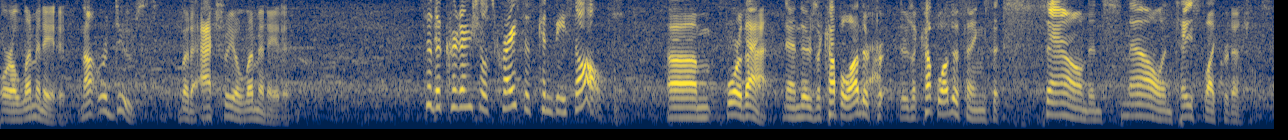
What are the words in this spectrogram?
or eliminated, not reduced, but actually eliminated. So the credentials crisis can be solved? Um, for that, and there's a couple other there's a couple other things that sound and smell and taste like credentials.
